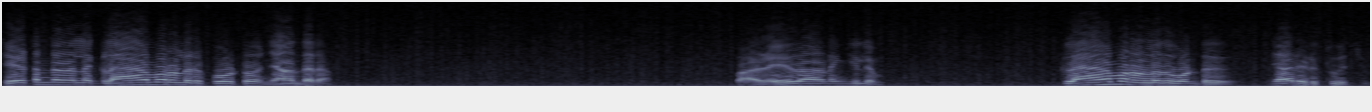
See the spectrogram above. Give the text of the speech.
ചേട്ടന്റെ നല്ല ഗ്ലാമർ ഉള്ള ഒരു ഫോട്ടോ ഞാൻ തരാം. പഴയതാണെങ്കിലും ഗ്ലാമർ ഉള്ളത് കൊണ്ട് ഞാൻ എടുത്തു വെച്ചു.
